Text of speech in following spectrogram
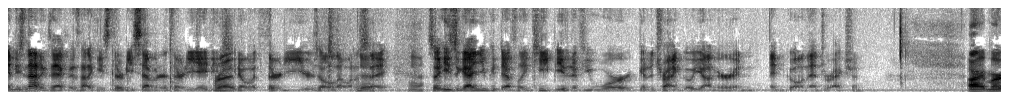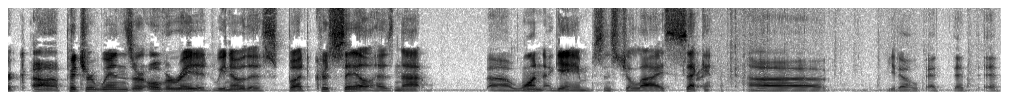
And he's not exactly. It's not like he's 37 or 38. He's Right. you know what 30 years old. I want to Yeah, say. yeah. So he's a guy you could definitely keep, even if you were going to try and go younger and, and go in that direction. All right, Merk. Uh, pitcher wins are overrated. We know this, but Chris Sale has not uh, won a game since July second. Uh, you know, at, at, at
